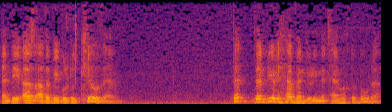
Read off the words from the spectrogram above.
and they ask other people to kill them. That, that really happened during the time of the Buddha.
